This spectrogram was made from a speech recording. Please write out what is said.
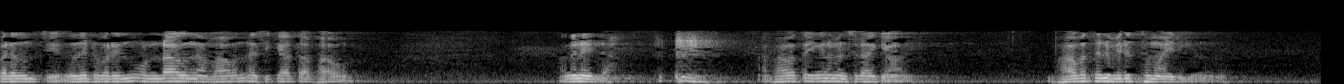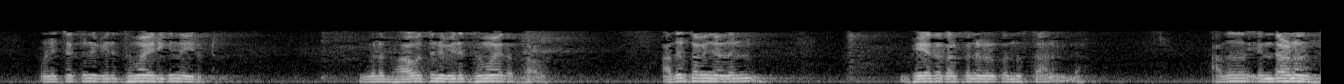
പലതും ചെയ്തു എന്നിട്ട് പറയുന്നു ഉണ്ടാകുന്ന അഭാവം നശിക്കാത്ത അഭാവം. അങ്ങനെയില്ല. അഭാവത്തെ ഇങ്ങനെ മനസ്സിലാക്കിയാൽ മതി. ഭാവത്തിന് വിരുദ്ധമായിരിക്കുന്നത്. വെളിച്ചത്തിന് വിരുദ്ധമായിരിക്കുന്ന ഇരുട്ട്. ഇതുപോലെ ഭാവത്തിന് വിരുദ്ധമായത് അഭാവം. അതിൽ കവിഞ്ഞതിൽ ഭേദകൽപ്പനകൾക്കൊന്നും സ്ഥാനമില്ല. അത് എന്താണ്?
